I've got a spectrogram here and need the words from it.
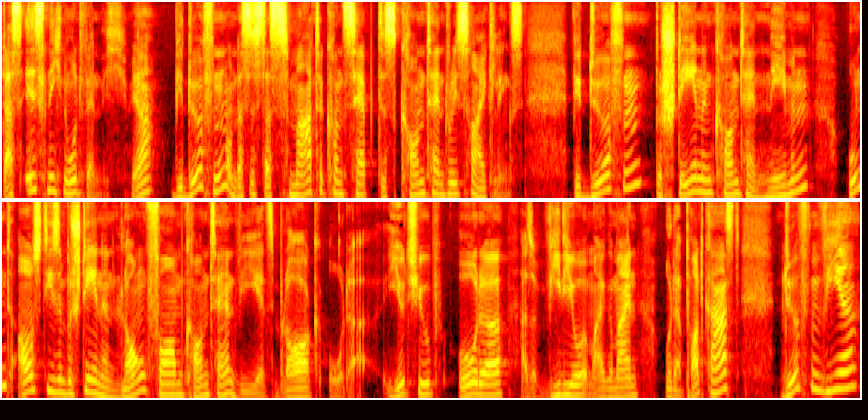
Das ist nicht notwendig, ja. Wir dürfen, und das ist das smarte Konzept des Content Recyclings, wir dürfen bestehenden Content nehmen und aus diesem bestehenden Longform Content, wie jetzt Blog oder YouTube oder, also Video im Allgemeinen oder Podcast, dürfen wir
